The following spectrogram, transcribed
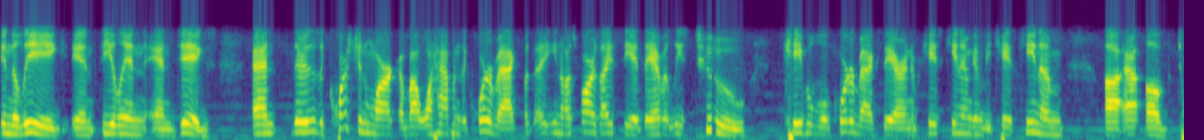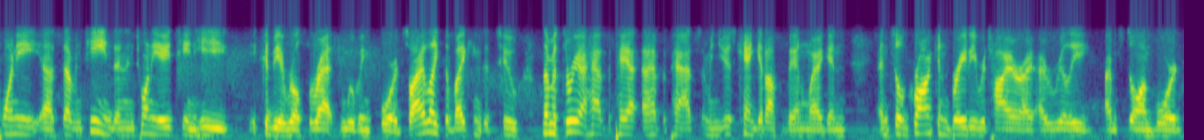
in the league in Thielen and Diggs. And there's a question mark about what happens at quarterback, but uh, you know, as far as I see it, they have at least two capable quarterbacks there. And if Case Keenum can be Case Keenum, uh, of 2017, then in 2018 he it could be a real threat moving forward. So I like the Vikings at two. Number three, I have the I have the Pats. I mean, you just can't get off the bandwagon until Gronk and Brady retire. I, I really I'm still on board.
